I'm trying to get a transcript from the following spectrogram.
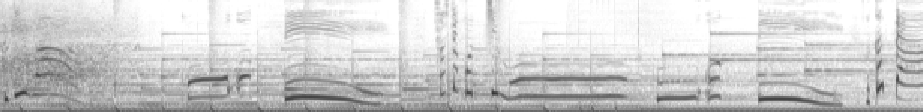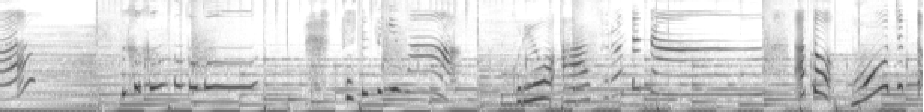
次はこう折ってそしてこっちもこう折ってわかった？そして次はこれをああするんだな。あともうちょっと。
